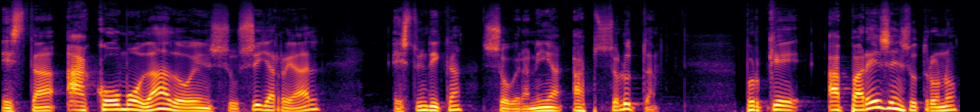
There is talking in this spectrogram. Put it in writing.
está acomodado en su silla real, esto indica soberanía absoluta, porque aparece en su trono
